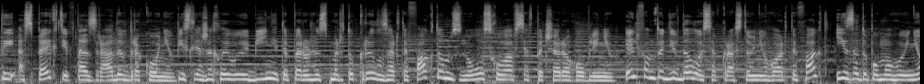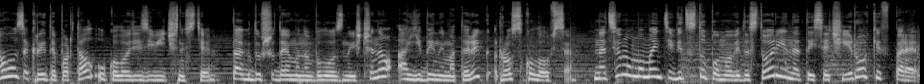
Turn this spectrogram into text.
п'яти аспектів та зрадив драконів. Після жахливої бійні тепер уже смертокрил з артефактом знову сховався в печерах гоблінів. Ельфам тоді вдалося вкрасти у нього артефакт і за допомогою нього закрити портал у колодязі вічності. Так душу демона було знищено, а єдиний материк розколовся. На цьому моменті відступимо від історії на тисячі років вперед.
